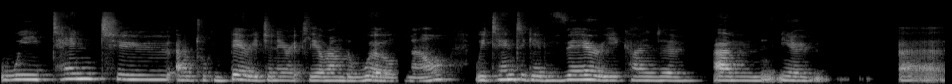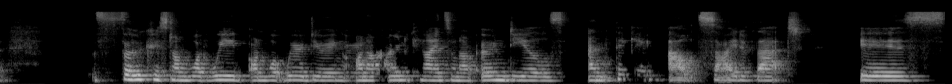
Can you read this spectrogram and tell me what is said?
we tend to and i'm talking very generically around the world now we tend to get very kind of um you know uh focused on what we on what we're doing on our own clients on our own deals and thinking outside of that is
